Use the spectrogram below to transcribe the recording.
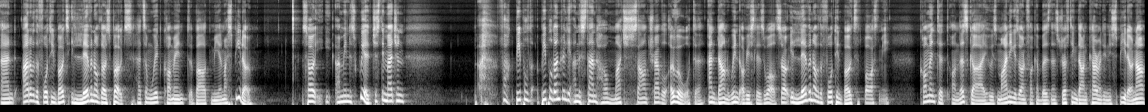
And out of the 14 boats, 11 of those boats had some weird comment about me and my Speedo. So, I mean, it's weird. Just imagine. Fuck, people people don't really understand how much sound travel over water and downwind, obviously, as well. So, 11 of the 14 boats that passed me commented on this guy who's minding his own fucking business, drifting down current in his Speedo. Now,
